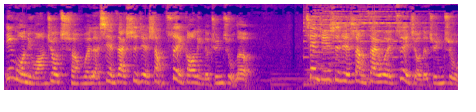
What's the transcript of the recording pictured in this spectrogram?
英国女王就成为了现在世界上最高龄的君主了。现今世界上在位最久的君主，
